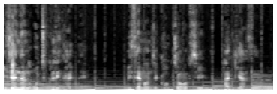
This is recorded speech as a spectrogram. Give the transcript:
이제는 오트클린 할 때 미세먼지 걱정 없이 환기하세요.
